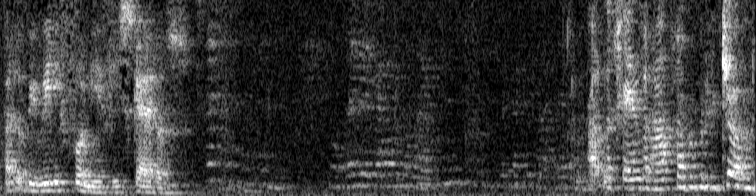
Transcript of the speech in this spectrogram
I bet it would be really funny if you scared us. Rattle the trains and I'll probably jump.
